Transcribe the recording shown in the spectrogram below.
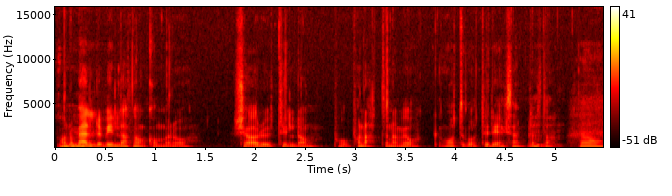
Om de hellre vill att någon kommer och kör ut till dem på, på natten om vi återgår till det exemplet. Då. Ja.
